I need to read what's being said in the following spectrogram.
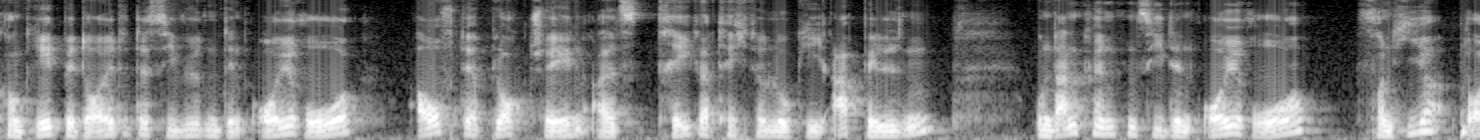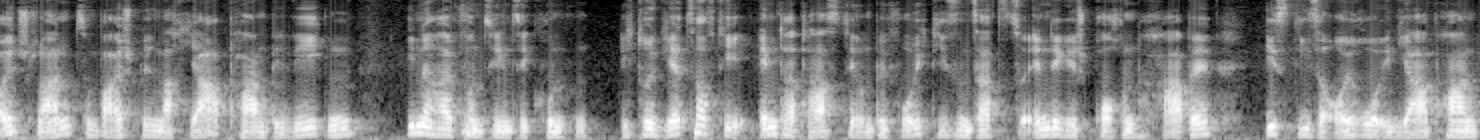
Konkret bedeutet es, Sie würden den Euro auf der Blockchain als Trägertechnologie abbilden und dann könnten Sie den Euro von hier Deutschland zum Beispiel nach Japan bewegen innerhalb von 10 Sekunden. Ich drücke jetzt auf die Enter-Taste und bevor ich diesen Satz zu Ende gesprochen habe, ist dieser Euro in Japan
